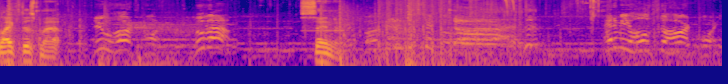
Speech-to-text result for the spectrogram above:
like this map. New hard point. Move out. Center. Enemy holds the hard point.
